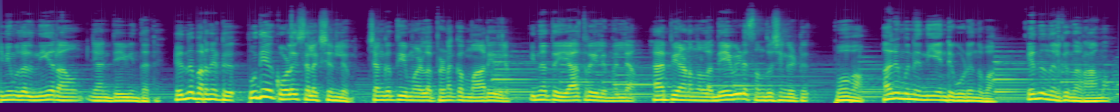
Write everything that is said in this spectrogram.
ഇനി മുതൽ നീ റാമും ഞാൻ ദേവിയും തന്നെ. എന്ന് പറഞ്ഞിട്ട് പുതിയ കോളേജ് സെലക്ഷനിലും ചങ്കത്തിയുമായുള്ള പിണക്കം മാറിയതിലും ഇന്നത്തെ യാത്രയിലും എല്ലാം ഹാപ്പിയാണെന്നുള്ള ദേവിയുടെ സന്തോഷം കേട്ട് പോവാം. അതിനു മുന്നേ നീ എന്റെ കൂടെ ഒന്ന് വാ. എന്ന് നിൽക്കുന്ന റാമം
